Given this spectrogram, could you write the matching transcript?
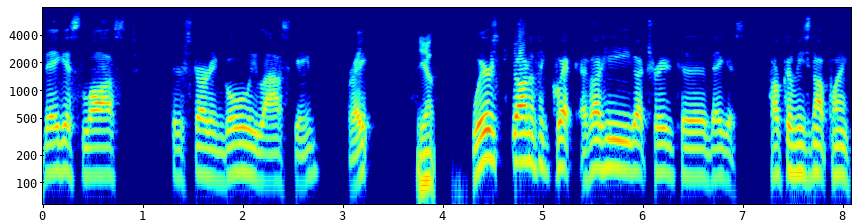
Vegas lost their starting goalie last game, right? Yep. Where's Jonathan Quick? I thought he got traded to Vegas. How come he's not playing?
